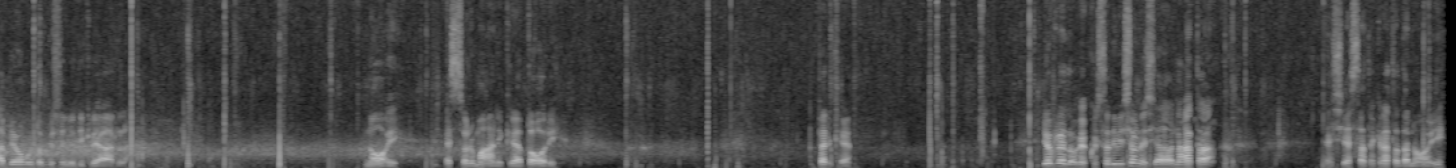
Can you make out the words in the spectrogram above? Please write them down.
abbiamo avuto bisogno di crearla. Noi, esseri umani, creatori. Perché? Io credo che questa divisione sia nata e sia stata creata da noi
